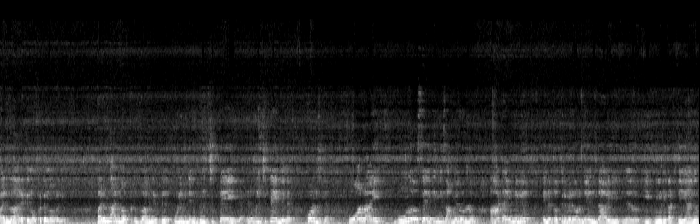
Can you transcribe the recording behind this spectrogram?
വരുന്നത് ആരൊക്കെ നോക്കട്ടെ എന്ന് പറഞ്ഞു. വരുന്നത് ആരും നോക്കട്ടെ എന്ന് പറഞ്ഞിട്ട് പുള്ളി പിന്നെ എന്നെ വിളിച്ചിട്ടേ ഇല്ല. എന്നെ വിളിച്ചിട്ടേ ഇല്ല എന്നെ ഫോൺ വിളിച്ചില്ല പോവാറായി. മൂന്ന് ദിവസം എനിക്ക് ഇനി സമയമുള്ളൂ. ആ ടൈമിൽ എന്റെ അടുത്ത് ഒത്തിരി പേര് പറഞ്ഞു എന്തായി? ഈ വീഡിയോ കട്ട് ചെയ്യാനും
